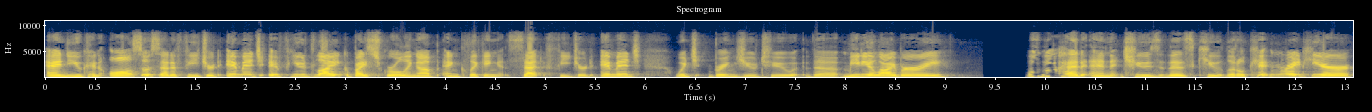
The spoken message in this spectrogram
And you can also set a featured image if you'd like by scrolling up and clicking set featured image, which brings you to the media library. We'll go ahead and choose this cute little kitten right here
